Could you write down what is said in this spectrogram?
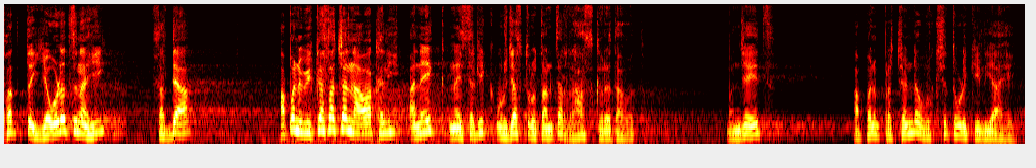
फक्त एवढंच नाही सध्या आपण विकासाच्या नावाखाली अनेक नैसर्गिक ऊर्जा स्रोतांचा ऱ्हास करत आहोत. म्हणजेच आपण प्रचंड वृक्षतोड केली आहे.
